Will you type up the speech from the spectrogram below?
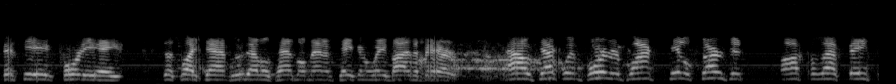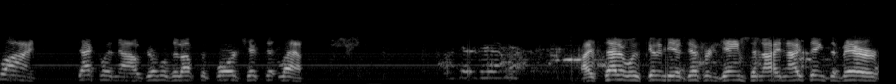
58-48. Just like that, Blue Devils had momentum taken away by the Bears. Now Declan Porter blocks Cale Sargent off the left baseline. Declan now dribbles it up the floor, kicks it left. I said it was going to be a different game tonight, and I think the Bears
